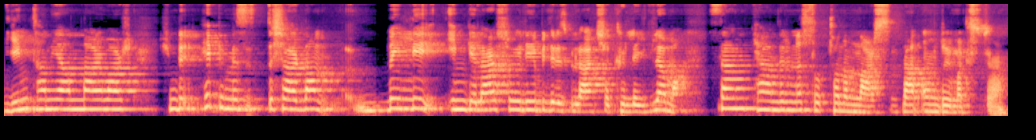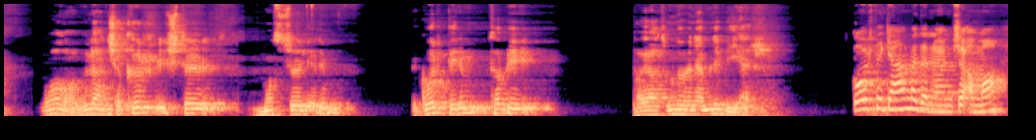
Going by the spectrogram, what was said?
yeni tanıyanlar var. Şimdi hepimiz dışarıdan belli imgeler söyleyebiliriz Bülent Çakır'la ilgili ama sen kendini nasıl tanımlarsın? Ben onu duymak istiyorum. Valla Bülent Çakır işte nasıl söyleyelim. Golf benim tabii hayatımda önemli bir yer. Golfe gelmeden önce ama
